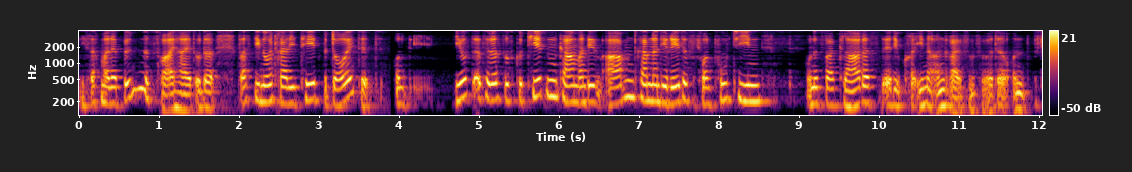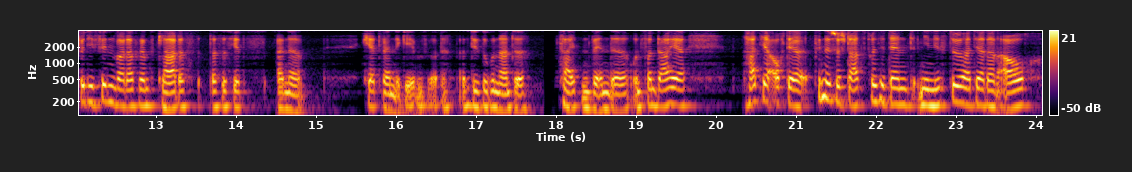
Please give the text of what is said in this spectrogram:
ich sag mal, der Bündnisfreiheit oder was die Neutralität bedeutet. Und just als wir das diskutierten, kam an dem Abend kam dann die Rede von Putin und es war klar, dass er die Ukraine angreifen würde. Und für die Finnen war das ganz klar, dass, dass es jetzt eine Kehrtwende geben würde. Also die sogenannte Zeitenwende. Und von daher hat ja auch der finnische Staatspräsident Niinistö hat ja dann auch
